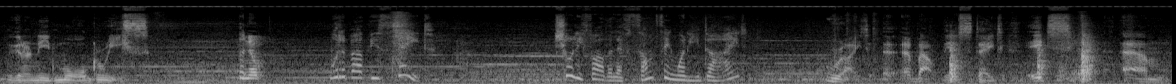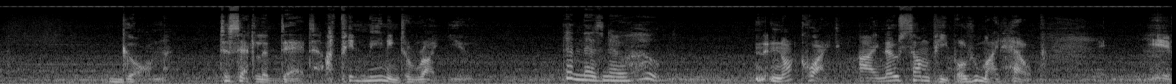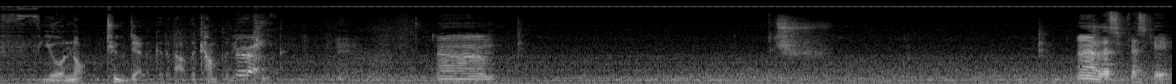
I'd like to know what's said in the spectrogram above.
We're gonna need more grease. Nope. What about the estate? Surely father left something when he died? Right, uh, about the estate. It's, um, gone. To settle a debt. I've been meaning to write you. Then there's no hope. N not quite. I know some people who might help. If you're not too delicate about the company you keep. Um. Uh, let's investigate.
